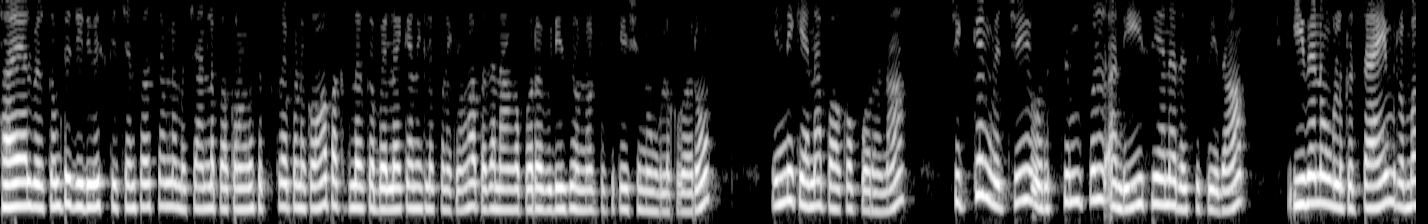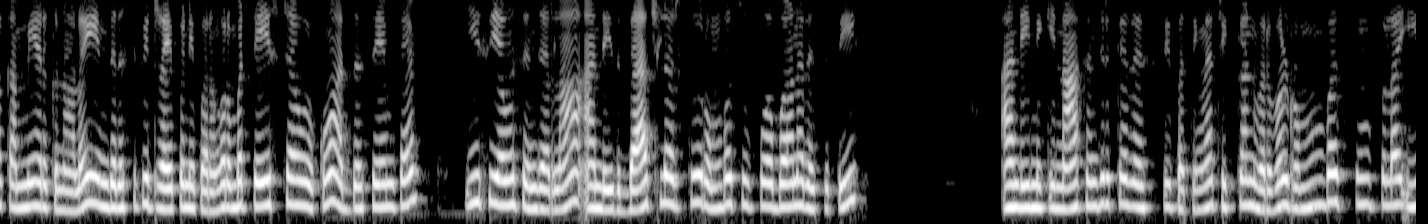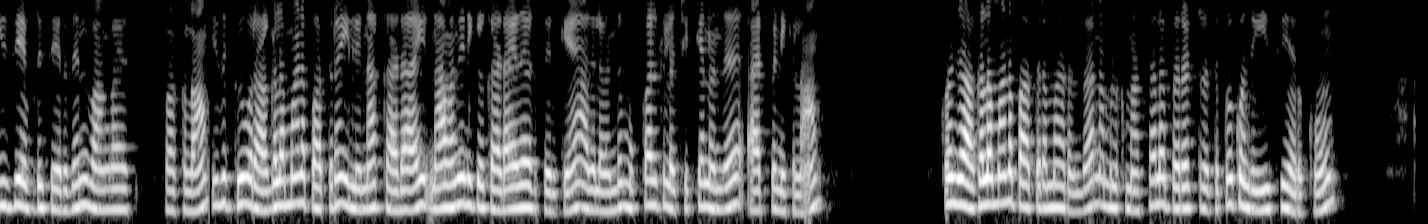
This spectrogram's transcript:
Hi all welcome to GTV's kitchen first time நம்ம சேனலில் பார்க்குறவங்க சப்ஸ்கிரைப் பண்ணிக்கோங்க. பக்கத்தில் இருக்க பெல் ஐக்கானை கிளிக் பண்ணிக்கோங்க. அப்போ தான் நாங்கள் போகிற வீடியோ நோட்டிஃபிகேஷன் உங்களுக்கு வரும். இன்றைக்கி என்ன பார்க்க போகிறோன்னா சிக்கன் வச்சு ஒரு சிம்பிள் அண்ட் ஈஸியான ரெசிபி தான். ஈவன் உங்களுக்கு டைம் ரொம்ப கம்மியாக இருக்குனாலும் இந்த ரெசிபி ட்ரை பண்ணி பாருங்கள் ரொம்ப டேஸ்ட்டாகவும் இருக்கும். அட் த சேம் டைம் ஈஸியாகவும் செஞ்சிடலாம். அண்ட் இது பேச்சுலர்ஸ்க்கு ரொம்ப சூப்பர்பான ரெசிபி அண்ட் இன்றைக்கி நான் செஞ்சுருக்க ரெசிபி பார்த்திங்கன்னா சிக்கன் வறுவல் ரொம்ப சிம்பிளாக ஈஸியாக எப்படி செய்கிறதுன்னு வாங்க பார்க்கலாம். இதுக்கு ஒரு அகலமான பாத்திரம் இல்லைன்னா கடாய். நான் வந்து இன்றைக்கி கடாய் தான் எடுத்திருக்கேன். அதில் வந்து முக்கால் கிலோ சிக்கன் வந்து ஆட் பண்ணிக்கலாம். கொஞ்சம் அகலமான பாத்திரமாக இருந்தால் நம்மளுக்கு மசாலா பிரட்டுறதுக்கு கொஞ்சம் ஈஸியாக இருக்கும்.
